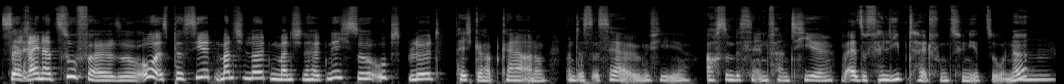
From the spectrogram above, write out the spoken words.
ist ja reiner Zufall. So, oh, es passiert manchen Leuten, manchen halt nicht. So, ups, blöd, Pech gehabt, keine Ahnung. Und das ist ja irgendwie auch so ein bisschen infantil. Also Verliebtheit funktioniert so, ne? Mhm.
